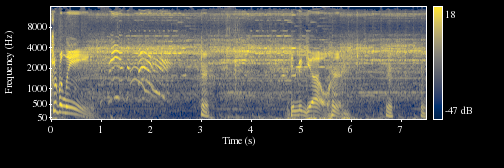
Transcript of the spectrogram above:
A bird. Here we go. Hmm. Hmm.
